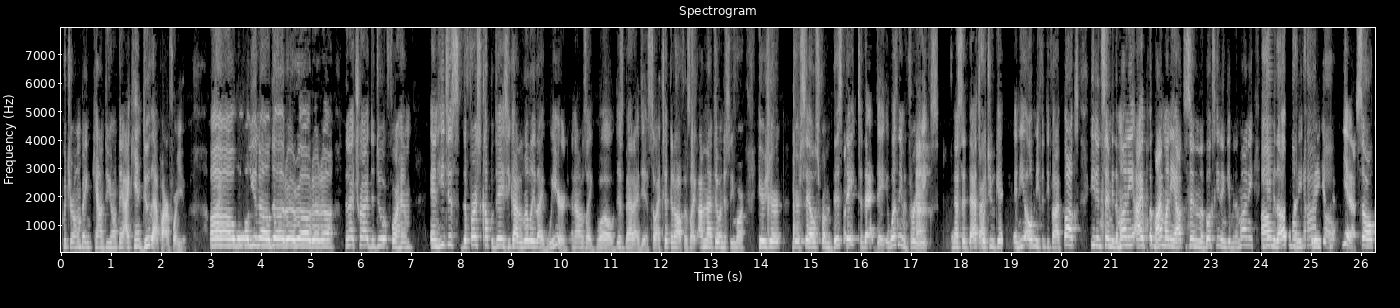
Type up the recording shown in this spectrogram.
put your own bank account, do your own thing. I can't do that part for you. Oh well, you know, da, da, da, da, da. Then I tried to do it for him, and he just the first couple days he got really like weird, and I was like, whoa, this is a bad idea. So I took it off. It's like I'm not doing this anymore. Here's your your sales from this date to that date. It wasn't even three weeks. And I said, that's Right. what you get. And he owed me 55 bucks. He didn't send me the money. I put my money out to send him the books. He didn't give me the money. He gave me the other Oh, money. but he didn't give me- oh, yeah. So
